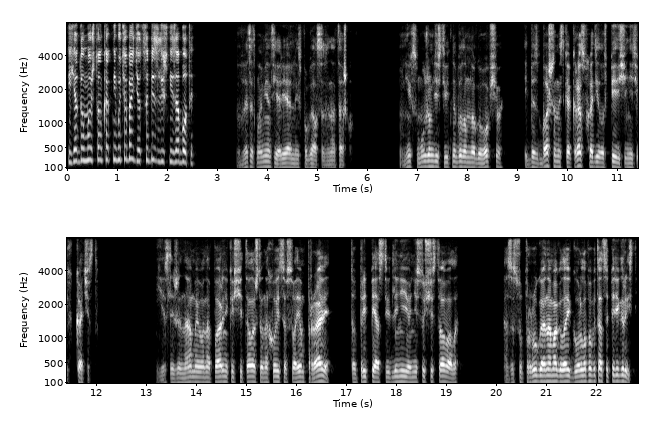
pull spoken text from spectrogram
и я думаю, что он как-нибудь обойдется без лишней заботы». В этот момент я реально испугался за Наташку. У них с мужем действительно было много общего, и безбашенность как раз входила в перечень этих качеств. Если жена моего напарника считала, что находится в своем праве, то препятствий для нее не существовало. А за супруга она могла и горло попытаться перегрызть.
